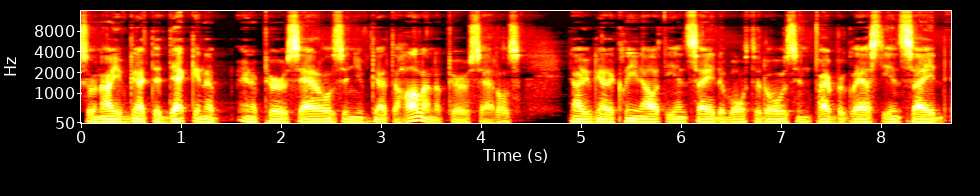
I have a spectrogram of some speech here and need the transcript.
So now you've got the deck in a in a pair of saddles, and you've got the hull in a pair of saddles. Now you've got to clean out the inside of both of those and fiberglass the inside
